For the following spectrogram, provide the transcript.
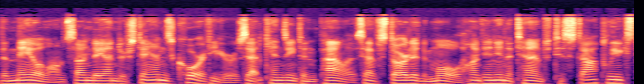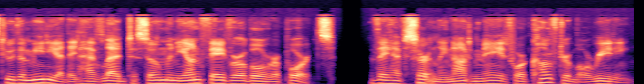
the Mail on Sunday understands courtiers at Kensington Palace have started a mole hunt in an attempt to stop leaks to the media that have led to so many unfavorable reports. They have certainly not made for comfortable reading.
